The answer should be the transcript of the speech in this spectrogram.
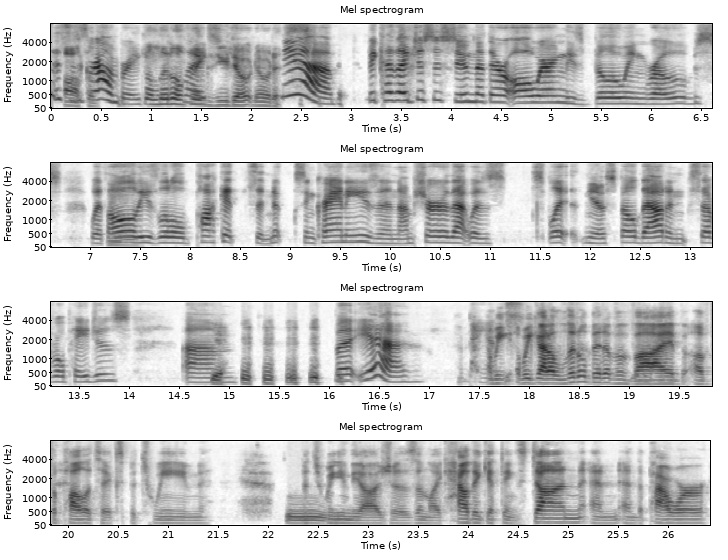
This is groundbreaking. the little Like, things you don't notice. yeah, because I just assumed that they're all wearing these billowing robes with all Mm. these little pockets and nooks and crannies, and I'm sure that was split, you know, spelled out in several pages. Um, but yeah, And we we got a little bit of a vibe of the politics between Ooh. between the Ajas and like how they get things done and and the power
